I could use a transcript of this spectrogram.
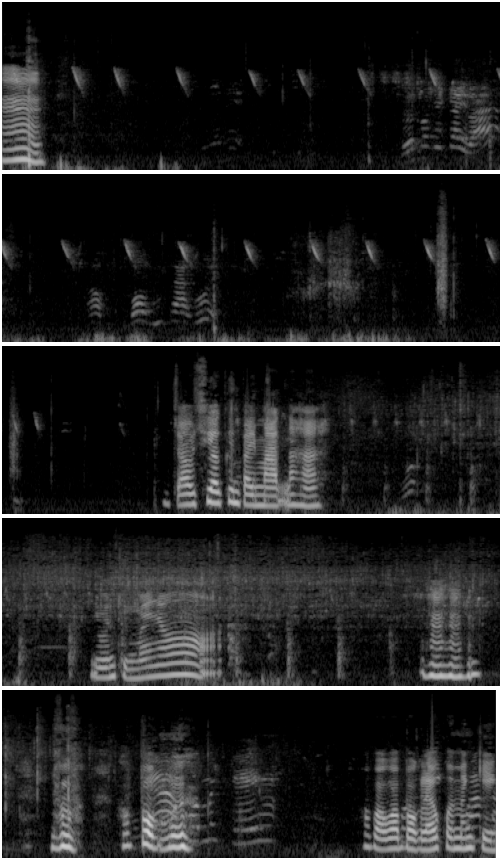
อืม เดินมาใกล้ๆหวะเอามองดูทางด้วย จะเอาเชือกขึ้นไปมัดนะคะ โยนถึงไหมเนาะดูเขาปบมือ เขาบอกว่าบอกแล้วคนมันเก่ง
